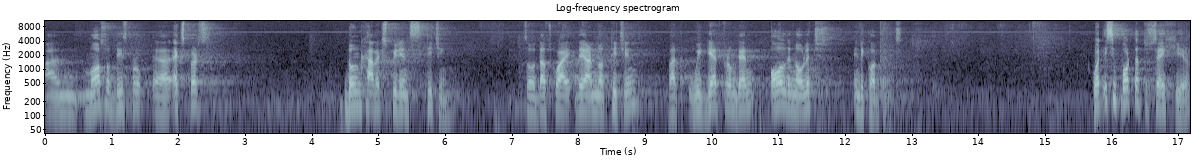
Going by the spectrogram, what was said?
And most of these uh, experts don't have experience teaching. So that's why they are not teaching, but we get from them all the knowledge in the content. What is important to say here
